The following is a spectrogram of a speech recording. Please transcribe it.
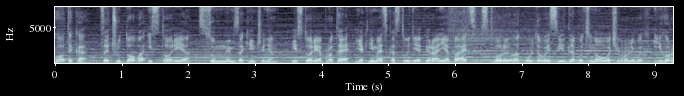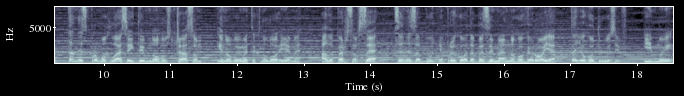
Готика це чудова історія з сумним закінченням. Історія про те, як німецька студія Piranha Bytes створила культовий світ для поціновувачів рольових ігор та не спромоглася йти в ногу з часом і новими технологіями. Але перш за все, це незабутня пригода безіменного героя та його друзів. І ми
